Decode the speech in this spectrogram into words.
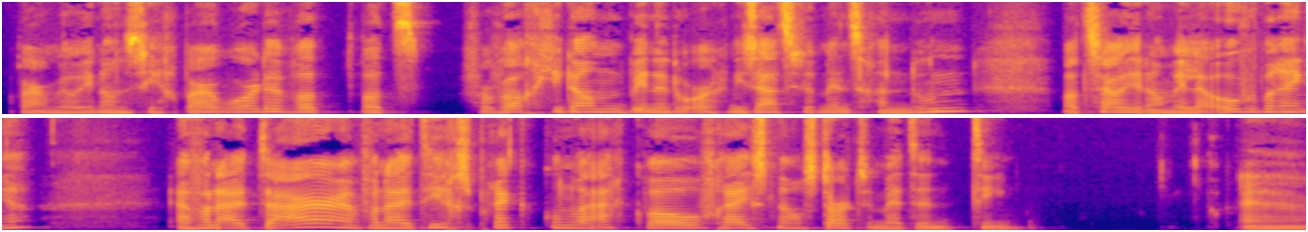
waarom wil je dan zichtbaar worden? Wat, wat verwacht je dan binnen de organisatie dat mensen gaan doen? Wat zou je dan willen overbrengen? En vanuit daar en vanuit die gesprekken konden we eigenlijk wel vrij snel starten met een team. Uh,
